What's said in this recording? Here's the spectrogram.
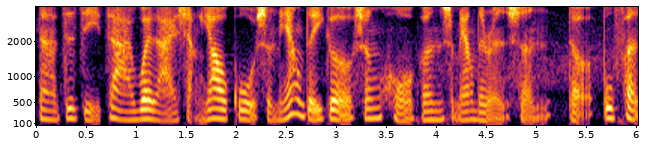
那自己在未来想要过什么样的一个生活跟什么样的人生的部分。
